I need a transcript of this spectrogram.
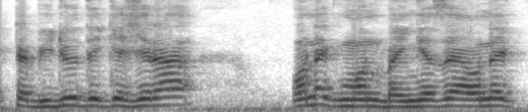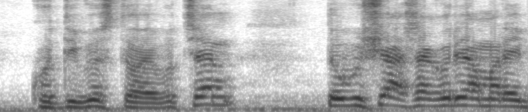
একটা ভিডিও দেখে সেরা অনেক মন ভেঙে যায় অনেক ক্ষতিগ্রস্ত হয় বুঝছেন? তো অবশ্যই আশা করি আমার এই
